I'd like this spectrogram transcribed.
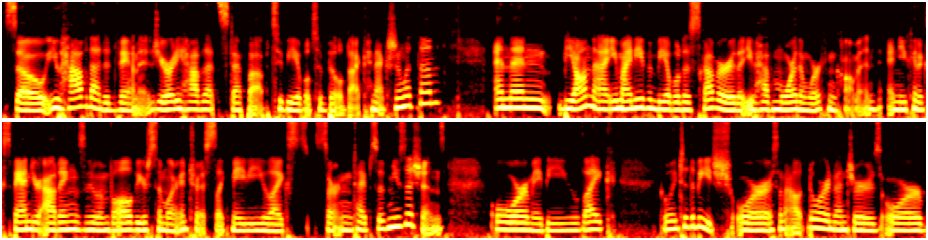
So you have that advantage. You already have that step up to be able to build that connection with them. And then beyond that, you might even be able to discover that you have more than work in common and you can expand your outings to involve your similar interests. Like maybe you like s- certain types of musicians, or maybe you like going to the beach or some outdoor adventures or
